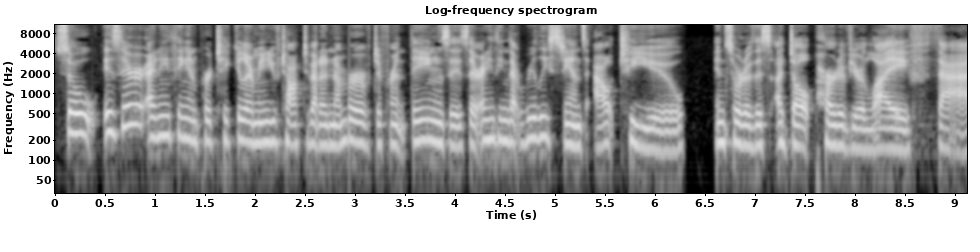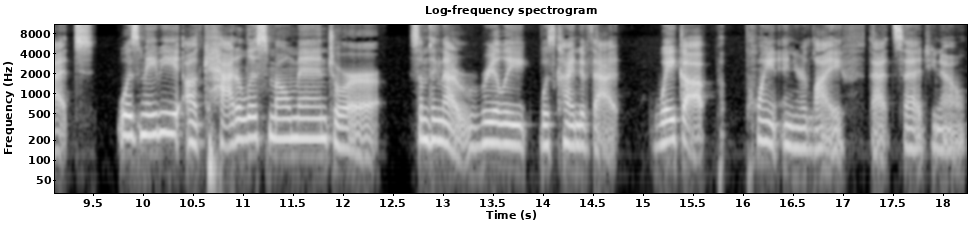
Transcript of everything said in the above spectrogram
So, is there anything in particular? I mean, you've talked about a number of different things. Is there anything that really stands out to you in sort of this adult part of your life that was maybe a catalyst moment or something that really was kind of that wake up point in your life that said, you know,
